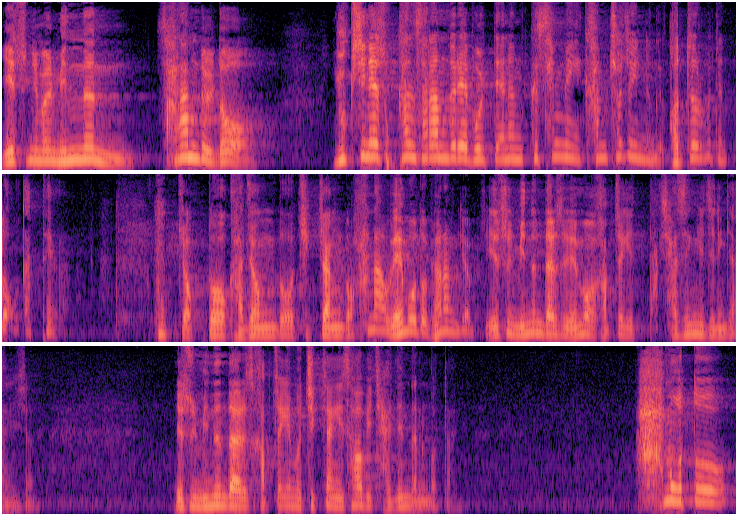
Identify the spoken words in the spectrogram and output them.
예수님을 믿는 사람들도 육신에 속한 사람들의 볼 때는 그 생명이 감춰져 있는 거예요. 겉으로 볼 때는 똑같아요. 국적도, 가정도, 직장도, 하나 외모도 변한 게 없지. 예수님 믿는다 해서 외모가 갑자기 딱 잘생겨지는 게 아니잖아요. 예수님 믿는다 해서 갑자기 뭐 직장이 사업이 잘 된다는 것도 아니에요. 아무것도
